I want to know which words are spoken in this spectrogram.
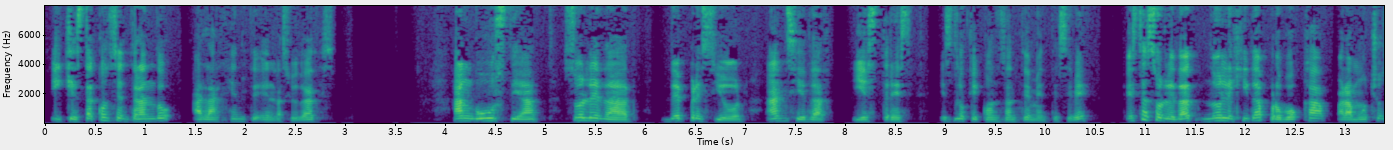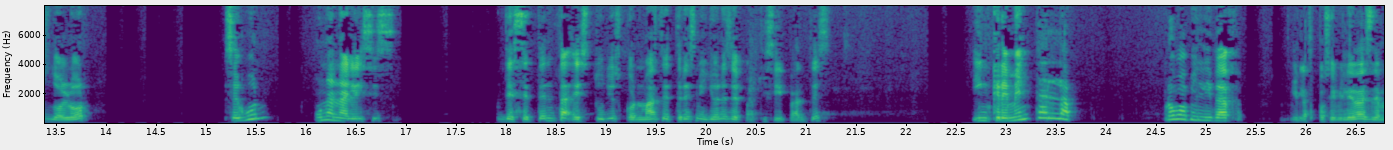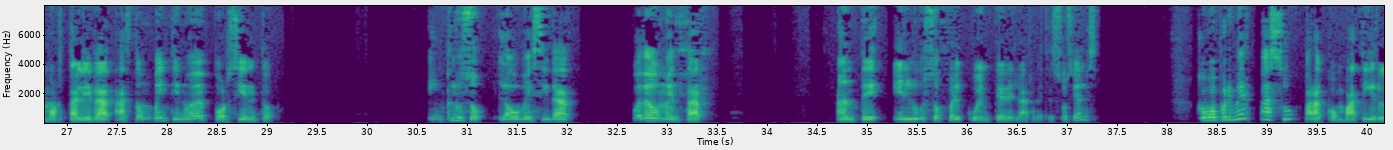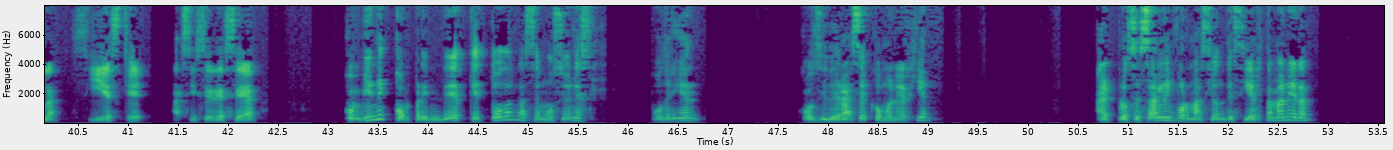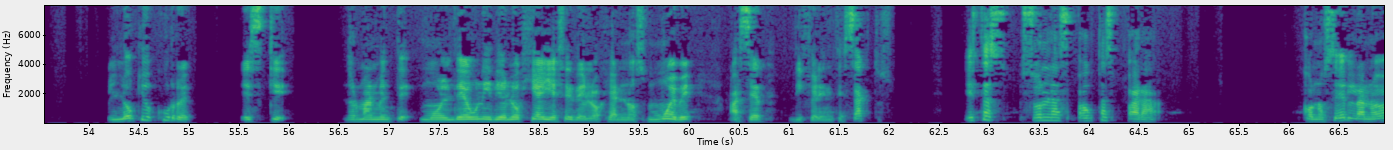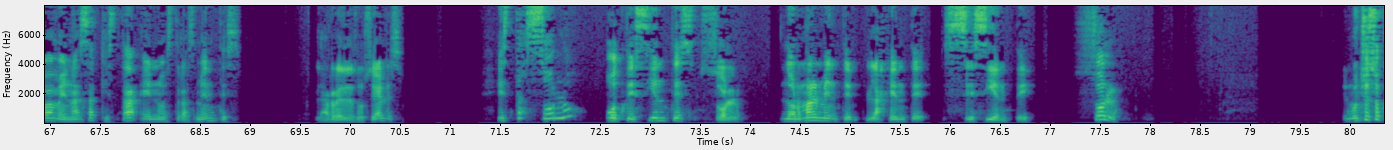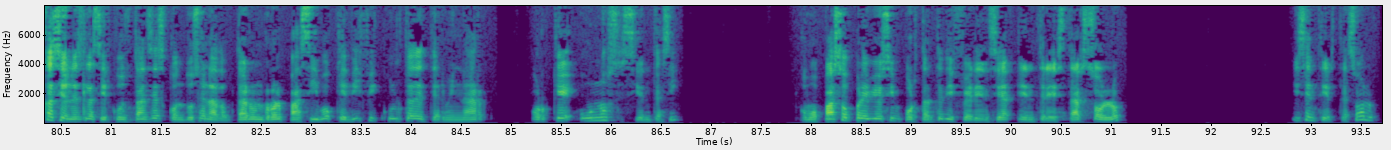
y que está concentrando a la gente en las ciudades angustia, soledad, depresión, ansiedad y estrés es lo que constantemente se ve. Esta soledad no elegida provoca para muchos dolor. Según un análisis de 70 estudios con más de 3 millones de participantes, incrementa la probabilidad y las posibilidades de mortalidad hasta un 29%. Incluso la obesidad puede aumentar ante el uso frecuente de las redes sociales. Como primer paso para combatirla, si es que así se desea, conviene comprender que todas las emociones podrían considerarse como energía. Al procesar la información de cierta manera, lo que ocurre es que normalmente moldea una ideología y esa ideología nos mueve a hacer diferentes actos. Estas son las pautas para conocer la nueva amenaza que está en nuestras mentes, las redes sociales. ¿Estás solo o te sientes solo? Normalmente la gente se siente sola. En muchas ocasiones las circunstancias conducen a adoptar un rol pasivo que dificulta determinar por qué uno se siente así. Como paso previo es importante diferenciar entre estar solo y sentirte solo.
